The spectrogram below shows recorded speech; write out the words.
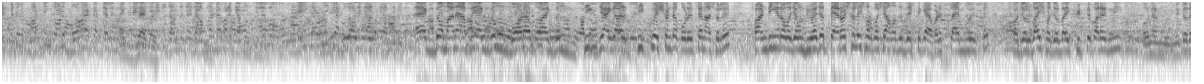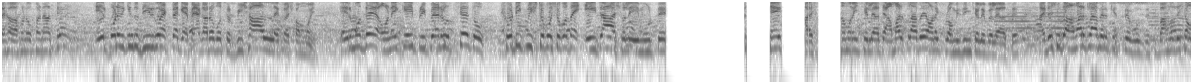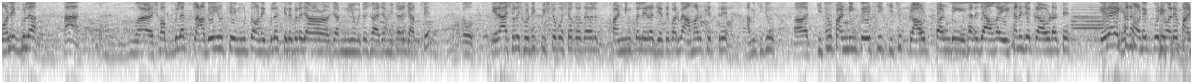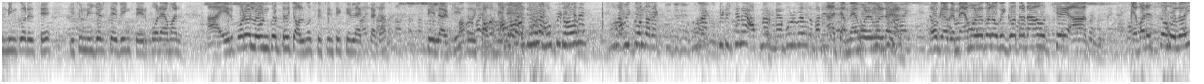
এর পেছনে ফান্ডিংটা অনেক বড় একটা চ্যালেঞ্জ সেই Exactly. একটু জানতে চাই যে আপনার ব্যাপারে কেমন ছিল এবং এই কারণেই কি আসলে অনেকে আটকে আছে? একদম মানে আপনি একদম বরাবর একদম ঠিক জায়গার ঠিক কোয়েশ্চনটা করেছেন আসলে। ফান্ডিং এর অভাব যেমন দুই হাজার তেরো সালে সর্বশেষ আমাদের দেশ থেকে অ্যাভারেজ ক্লাইম হয়েছে। সজল ভাই সজল ভাই ফিরতে পারেননি। ওনার মৃতদেহ এখন ওখানে আছে। এরপরে কিন্তু দীর্ঘ একটা গ্যাপ এগারো বছর, বিশাল একটা সময়। এর মধ্যে অনেকেই প্রিপেয়ার হচ্ছে, তো সঠিক পৃষ্ঠপোষকতা এইটা আসলে এই মুহূর্তে সময় ছেলে আছে। আমার ক্লাবে অনেক প্রমিজিং ছেলে পেলে আছে। এটা শুধু আমার ক্লাবের ক্ষেত্রে বলতেছি, বাংলাদেশে অনেকগুলা হ্যাঁ সবগুলা ক্লাবেই হচ্ছে এই মুহূর্তে অনেকগুলো ছেলে পেলে যারা যারা নিয়মিত ছয় হাজার মিটারে যাচ্ছে। তো এরা আসলে সঠিক পৃষ্ঠপোষকতা হলে ফান্ডিং পেলে এরা যেতে পারবে। আমার ক্ষেত্রে আমি কিছু কিছু ফান্ডিং পেয়েছি কিছু ক্রাউড ফান্ডিং এখানে যে আমার এখানে যে ক্রাউড আছে এরা এখানে অনেক পরিমাণে ফান্ডিং করেছে। কিছু নিজের সেভিংস এরপরে আমার এরপরেও লোন করতে হয়েছে অলমোস্ট ফিফটিন সিক্সটিন লাখ টাকা। স্টিল আর কি তো সব মিলে অভিজ্ঞতাটা একটু যদি পুরো এক্সপিডিশনে আপনার মেমোরেবল মানে আচ্ছা মেমোরেবল ওকে ওকে মেমোরেবল অভিজ্ঞতাটা হচ্ছে এভারেস্ট তো হলোই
